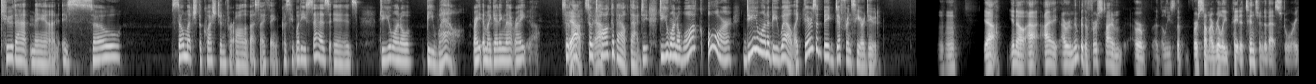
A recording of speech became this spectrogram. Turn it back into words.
to that man is so so much the question for all of us, I think, because what he says is, "Do you want to be well?" Right? Am I getting that right? Yeah. So, Yeah, so yeah. talk about that. Do do you want to walk or do you want to be well? Like, there's a big difference here, dude. Mm-hmm. Yeah, you know, I, I I remember the first time, or at least the first time I really paid attention to that story,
